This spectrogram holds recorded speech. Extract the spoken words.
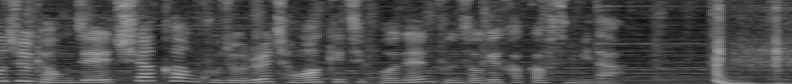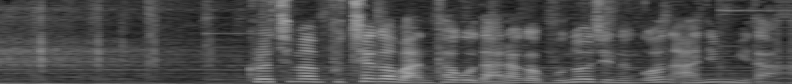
호주 경제의 취약한 구조를 정확히 짚어낸 분석에 가깝습니다. 그렇지만 부채가 많다고 나라가 무너지는 건 아닙니다.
